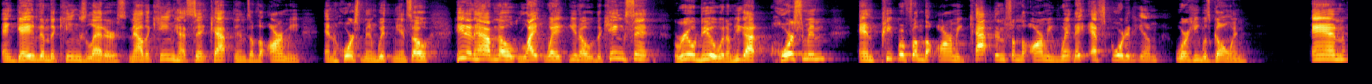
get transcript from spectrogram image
and gave them the king's letters. Now the king had sent captains of the army and horsemen with me. And so he didn't have no lightweight, you know, the king sent real deal with him. He got horsemen and people from the army, captains from the army went, they escorted him where he was going. And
